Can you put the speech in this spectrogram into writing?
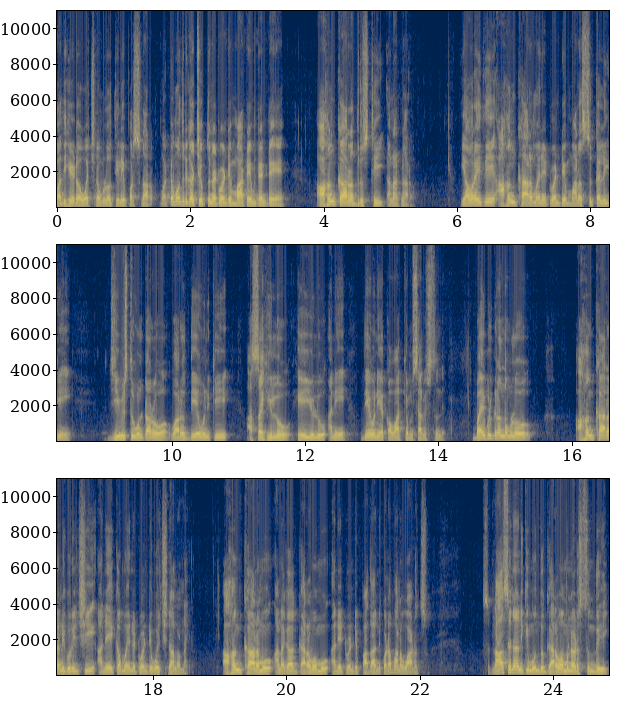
పదిహేడవ వచనంలో తెలియపరుస్తున్నారు. మొట్టమొదటిగా చెప్తున్నటువంటి మాట ఏమిటంటే అహంకార దృష్టి అని అంటున్నారు. ఎవరైతే అహంకారమైనటువంటి మనస్సు కలిగి జీవిస్తూ ఉంటారో వారు దేవునికి అసహ్యులు హేయులు అని దేవుని యొక్క వాక్యం సెలవిస్తుంది. బైబిల్ గ్రంథంలో అహంకారాన్ని గురించి అనేకమైనటువంటి వచనాలు ఉన్నాయి అహంకారము అనగా గర్వము అనేటువంటి పదాన్ని కూడా మనం వాడచ్చు. నాశనానికి ముందు గర్వము నడుస్తుంది.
